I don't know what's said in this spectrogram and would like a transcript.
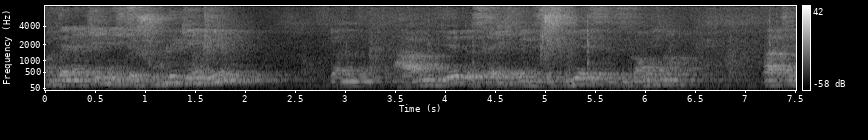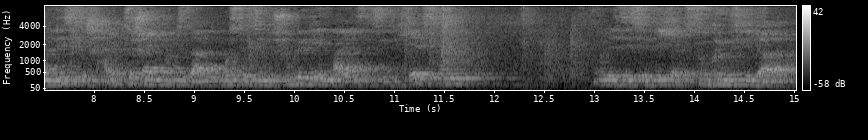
Und wenn ein Kind nicht zur Schule gehen will, dann haben wir das Recht, wenn es hier ist, dazu komme ich noch, paternalistisch einzuschränken und zu sagen, du musst jetzt in die Schule gehen, weil es ist für dich jetzt gut und es ist für dich als zukünftiger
